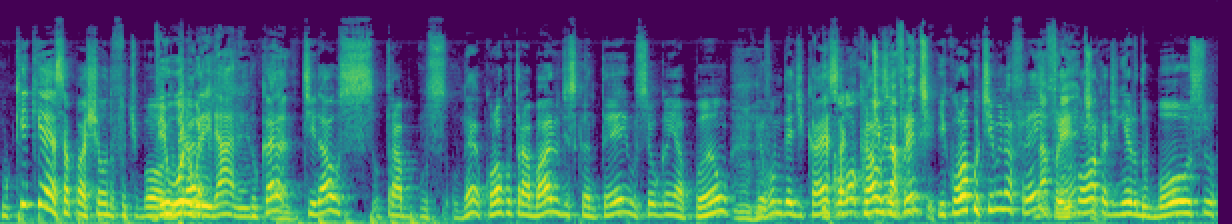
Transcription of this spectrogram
o que, que é essa paixão do futebol. Uhum. Viu do o olho cara- brilhar, né? Do cara É. tirar os, o tra- os- né, coloca o trabalho de escanteio, o seu ganha-pão, eu vou me dedicar a Uhum. E essa coloca o time na aqui. frente. E coloca o time na frente. Na Ele frente. coloca dinheiro do bolso,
